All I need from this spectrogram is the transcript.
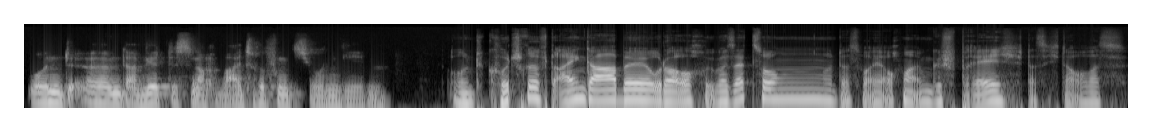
Und ähm, da wird es noch weitere Funktionen geben. Und Kurzschrifteingabe oder auch Übersetzung, das war ja auch mal im Gespräch, dass ich da auch was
